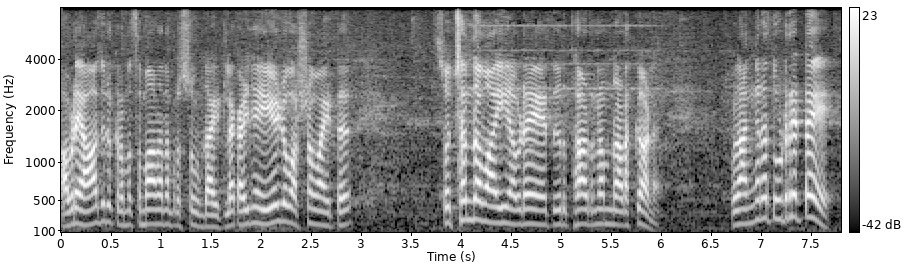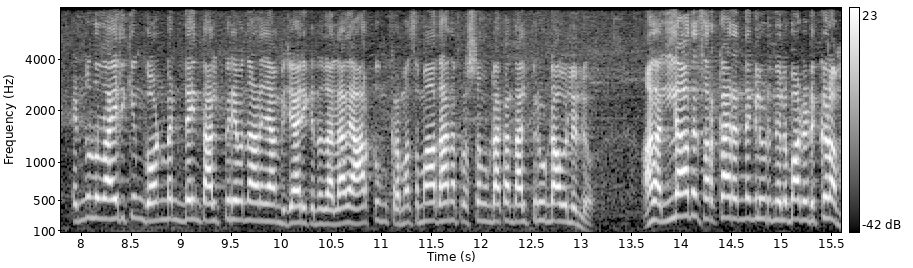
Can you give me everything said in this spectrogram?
അവിടെ യാതൊരു ക്രമസമാധാന പ്രശ്നവും ഉണ്ടായിട്ടില്ല. കഴിഞ്ഞ ഏഴ് വർഷമായിട്ട് സ്വച്ഛന്തമായി അവിടെ തീർത്ഥാടനം നടക്കുകയാണ്. അപ്പോൾ അങ്ങനെ തുടരട്ടെ എന്നുള്ളതായിരിക്കും ഗവൺമെന്റിന്റെയും താല്പര്യമെന്നാണ് ഞാൻ വിചാരിക്കുന്നത്. അല്ലാതെ ആർക്കും ക്രമസമാധാന പ്രശ്നം ഉണ്ടാക്കാൻ താല്പര്യം ഉണ്ടാവില്ലല്ലോ. അതല്ലാതെ സർക്കാർ എന്തെങ്കിലും ഒരു നിലപാടെടുക്കണം.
